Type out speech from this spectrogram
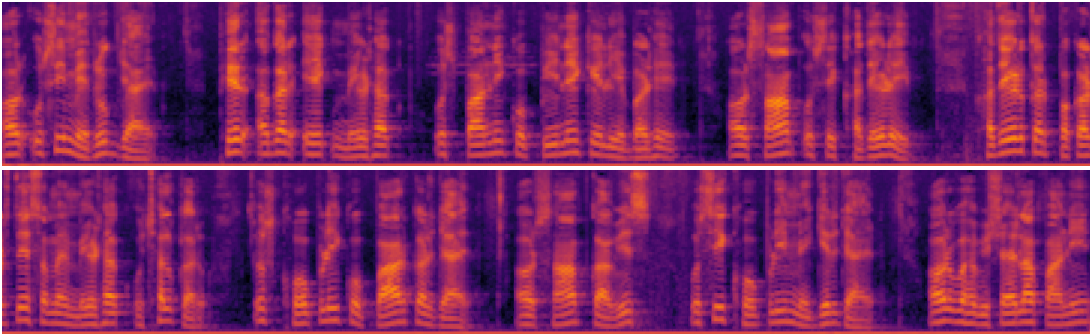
और उसी में रुक जाए, फिर अगर एक मेढक उस पानी को पीने के लिए बढ़े और सांप उसे खदेड़े खदेड़ कर पकड़ते समय मेढक उछलकर उस खोपड़ी को पार कर जाए और सांप का विष उसी खोपड़ी में गिर जाए, और वह विषैला पानी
